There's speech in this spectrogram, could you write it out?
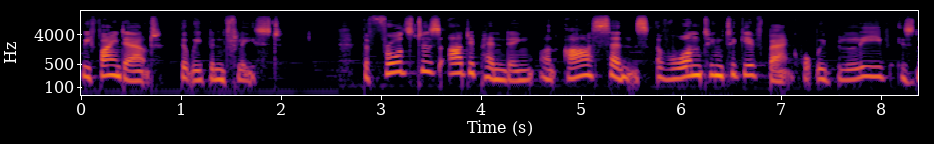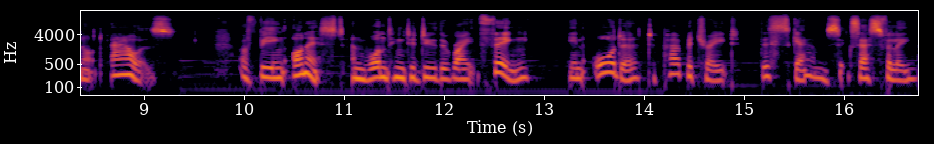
we find out that we've been fleeced. The fraudsters are depending on our sense of wanting to give back what we believe is not ours, of being honest and wanting to do the right thing in order to perpetrate this scam successfully.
